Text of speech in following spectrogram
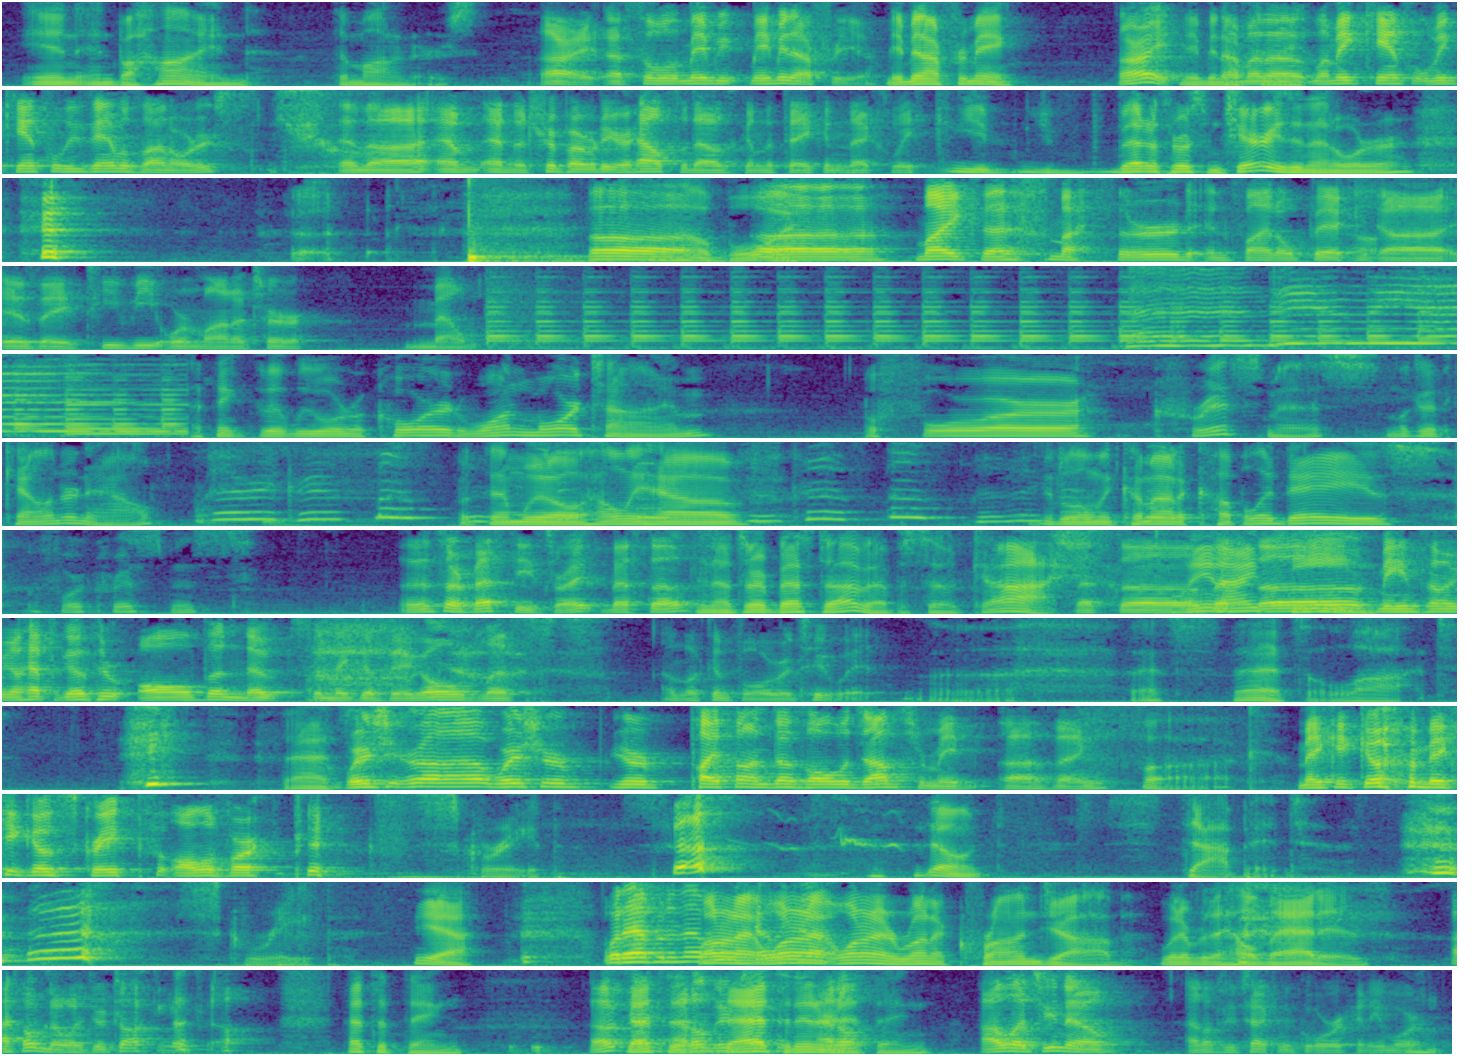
in and behind the monitors. All right. Uh, so maybe maybe not for you. Maybe not for me. All right, Maybe not I'm gonna me. let me cancel. Let me cancel these Amazon orders, and uh, and, and the trip over to your house that I was going to take in next week. You, you better throw some cherries in that order. oh boy! Uh, Mike, that's my third and final pick. Uh, is a TV or monitor mount. And in the end, I think that we will record one more time before Christmas. I'm looking at the calendar now, Merry Christmas. but then we'll only have Christmas. Merry it'll only come out a couple of days before Christmas, And that's our besties, right? Best of. and that's our best of episode. Gosh, Best of. Best 2019. of means I'm gonna have to go through all the notes and make a big old list. I'm looking forward to it. That's that's a lot. That's Where's your uh, Where's your your Python does all the jobs for me uh, thing? fuck Make it go. Make it go. Scrape all of our picks. scrape. Don't stop it. Scrape. Yeah. What happened to that? Why don't? I why don't I why don't I run a cron job, whatever the hell that is? I don't know what you're talking about. That's a thing. Okay, That's a don't that's an I internet thing. I'll let you know. I don't do technical work anymore.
